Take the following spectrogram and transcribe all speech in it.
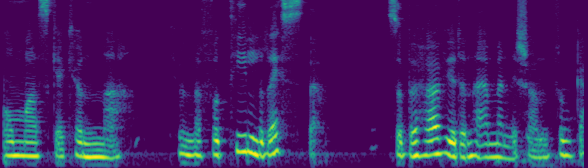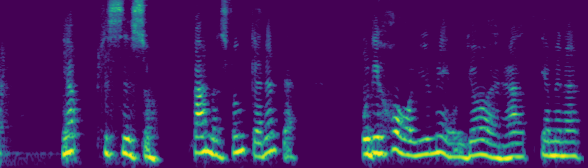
om man ska kunna, kunna få till resten så behöver ju den här människan funka. Ja, precis så. För annars funkar det inte. Och det har ju med att göra att, jag menar,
